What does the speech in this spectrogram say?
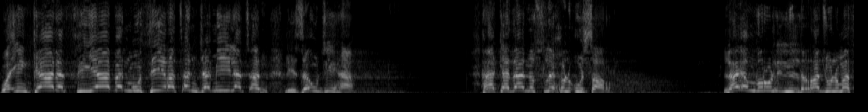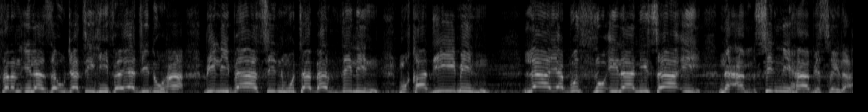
وإن كانت ثيابا مثيرة جميلة لزوجها. هكذا نصلح الأسر. لا ينظر الرجل مثلا إلى زوجته فيجدها بلباس متبذل قديم لا يبث إلى نساء. نعم سنها بصلة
